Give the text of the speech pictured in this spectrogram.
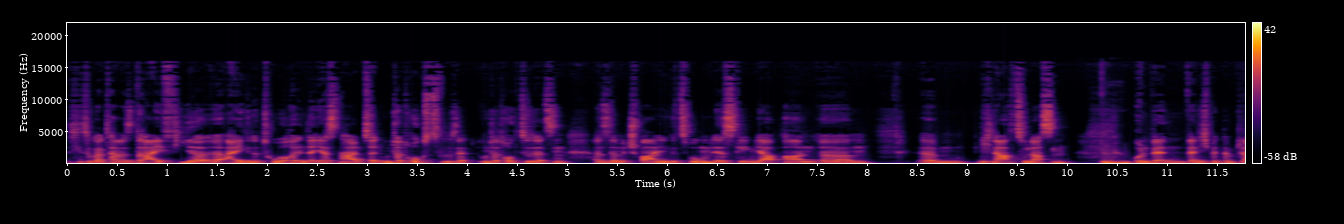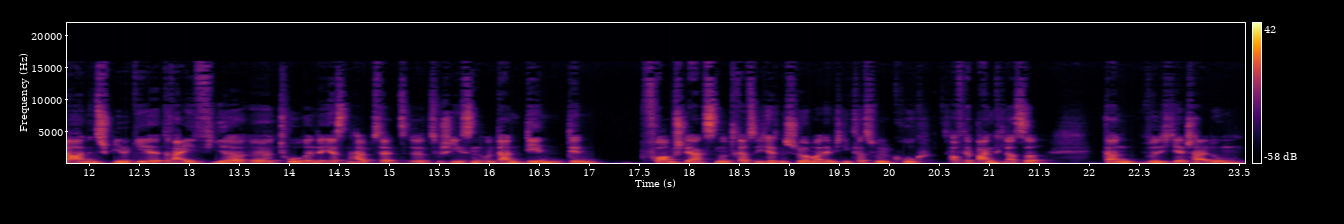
sie sogar teilweise drei, vier äh, eigene Tore in der ersten Halbzeit unter Druck, zu, unter Druck zu setzen. Also damit Spanien gezwungen ist, gegen Japan ähm, ähm, nicht nachzulassen. Mhm. Und wenn, wenn ich mit einem Plan ins Spiel gehe, drei, vier äh, Tore in der ersten Halbzeit äh, zu schießen und dann den, den formstärksten und treffsichersten Stürmer, nämlich Niklas Füllkrug, auf der Bank lasse, dann würde ich die Entscheidung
